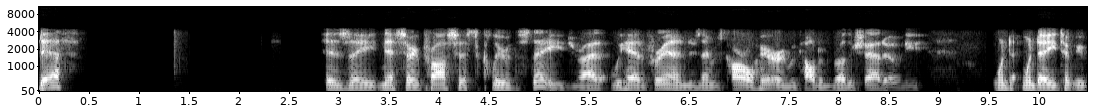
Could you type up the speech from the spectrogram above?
death is a necessary process to clear the stage, right? We had a friend, his name was Carl Heron. We called him Brother Shadow. And he, one, one day he took me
